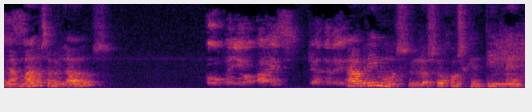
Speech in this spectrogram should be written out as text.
las manos a los lados. Abrimos los ojos gentilmente.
